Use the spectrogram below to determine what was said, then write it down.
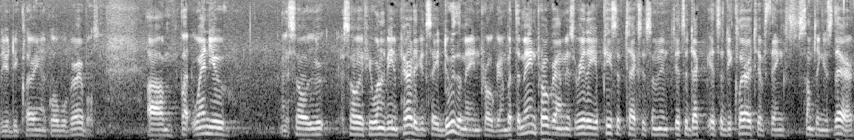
You're declaring a global variables. Um, but when you, so, so if you want to be imperative, you'd say do the main program. But the main program is really a piece of text. It's, an, it's, a, it's a declarative thing. Something is there.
